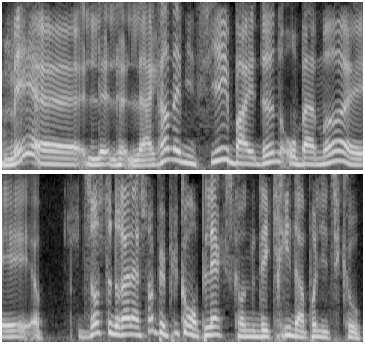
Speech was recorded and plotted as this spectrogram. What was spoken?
Mais la grande amitié Biden-Obama, disons, c'est une relation un peu plus complexe qu'on nous décrit dans Politico.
